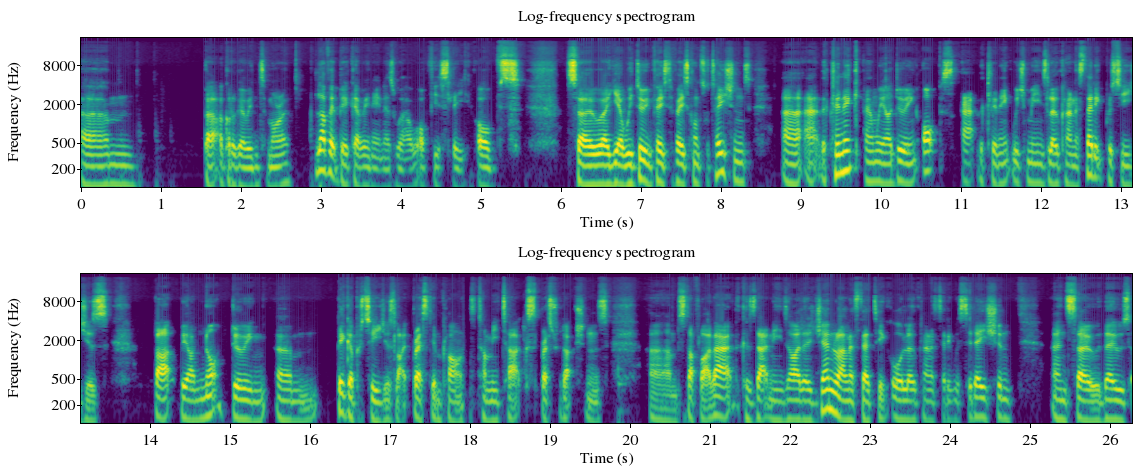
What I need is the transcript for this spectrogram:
Um, but I've got to go in tomorrow. Love it. Be going in as well. Obviously, obs. So uh, yeah, we're doing face to face consultations uh, at the clinic, and we are doing ops at the clinic, which means local anesthetic procedures, but we are not doing um, bigger procedures like breast implants, tummy tucks, breast reductions, um, stuff like that, because that needs either general anesthetic or local anesthetic with sedation. And so those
